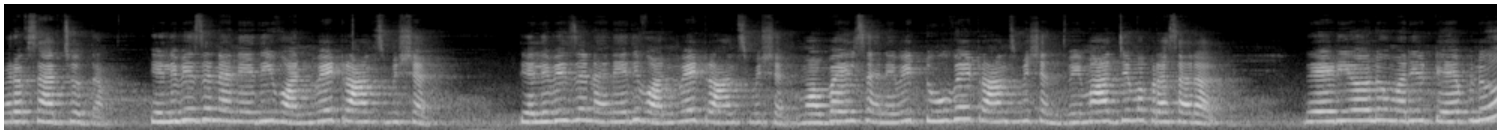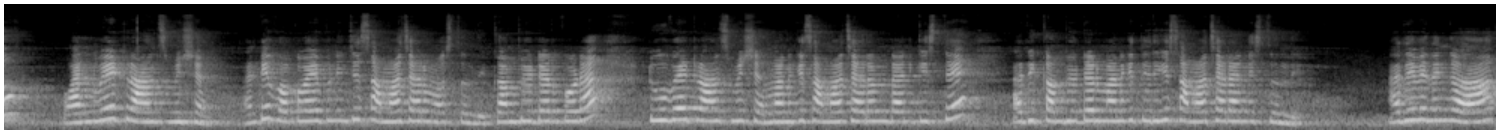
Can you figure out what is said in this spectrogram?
మరొకసారి చూద్దాం. టెలివిజన్ అనేది వన్ వే ట్రాన్స్మిషన్ టెలివిజన్ అనేది వన్ వే ట్రాన్స్మిషన్ మొబైల్స్ అనేవి టూ వే ట్రాన్స్మిషన్ ద్విమాధ్యమ ప్రసారాలు. రేడియోలు మరియు టేపులు వన్ వే ట్రాన్స్మిషన్. అంటే ఒకవైపు నుంచి సమాచారం వస్తుంది. కంప్యూటర్ కూడా టూ వే ట్రాన్స్మిషన్. మనకి సమాచారం దానికి ఇస్తే అది కంప్యూటర్ మనకి తిరిగి సమాచారాన్ని ఇస్తుంది. అదేవిధంగా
